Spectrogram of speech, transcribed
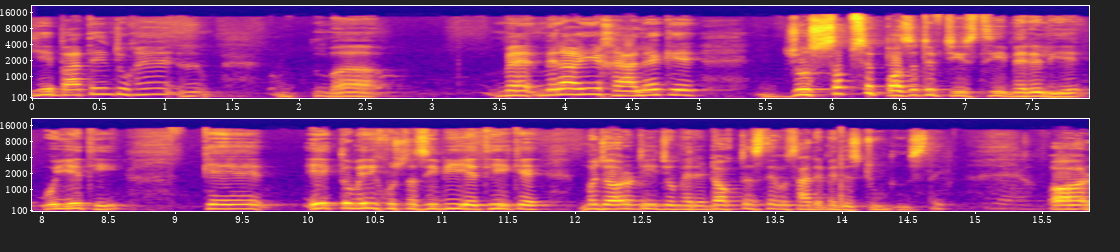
ये बातें जो हैं मैं मेरा ये ख्याल है कि जो सबसे पॉजिटिव चीज़ थी मेरे लिए वो ये थी कि एक तो मेरी खुशनसीबी ये थी कि मेजॉरिटी जो मेरे डॉक्टर्स थे वो सारे मेरे स्टूडेंट्स थे। और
